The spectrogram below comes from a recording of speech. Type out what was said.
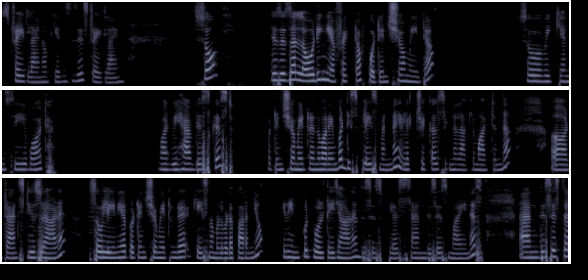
straight line okay this is a straight line so this is a loading effect of potentiometer so we can see what what we have discussed potentiometer എന്ന് പറയുമ്പോൾ ഡിസ്പ്ലേസ്മെന്റിനെ ഇലക്ട്രിക്കൽ സിഗ്നൽ ആക്കി മാറ്റുന്ന ട്രാൻസ്ഡ്യൂസർ ആണ് സോ ലീനിയർ പൊട്ടൻഷ്യോമീറ്ററിന്റെ കേസ് നമ്മളിവിടെ പറഞ്ഞു. ഇത് ഇൻപുട്ട് വോൾട്ടേജ് ആണ്. This is plus and this is minus and this is the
